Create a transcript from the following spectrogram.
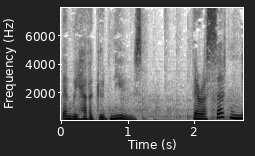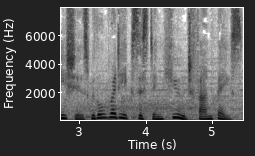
then we have a good news. There are certain niches with already existing huge fan base.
